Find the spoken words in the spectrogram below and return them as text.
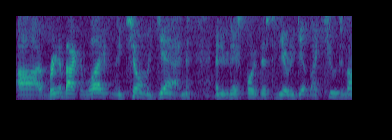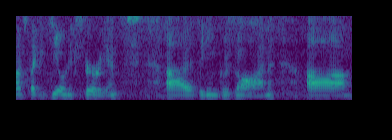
uh, bring him back to life, and then kill him again. And you can exploit this to be able to get like huge amounts like gil and experience uh, as the game goes on. Um,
